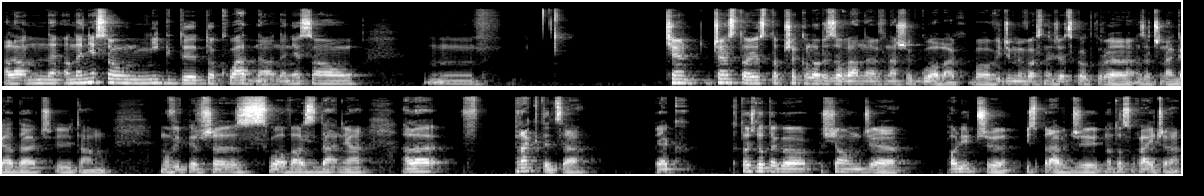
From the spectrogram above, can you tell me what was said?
ale one, one nie są nigdy dokładne, one nie są. Mm, często jest to przekoloryzowane w naszych głowach, bo widzimy własne dziecko, które zaczyna gadać i tam mówi pierwsze słowa, zdania, ale w praktyce, jak ktoś do tego siądzie, policzy i sprawdzi, no to słuchajcie,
